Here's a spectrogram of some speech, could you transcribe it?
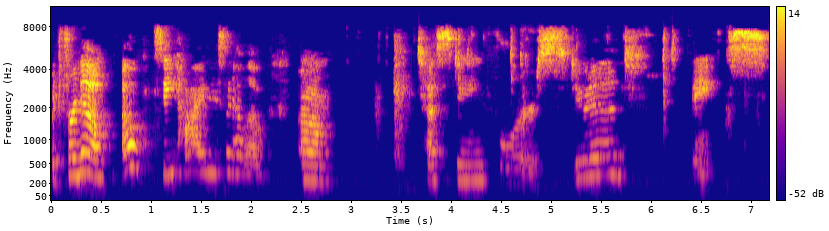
But for now, oh, see, hi, you said hello. Um, testing for student, thanks.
